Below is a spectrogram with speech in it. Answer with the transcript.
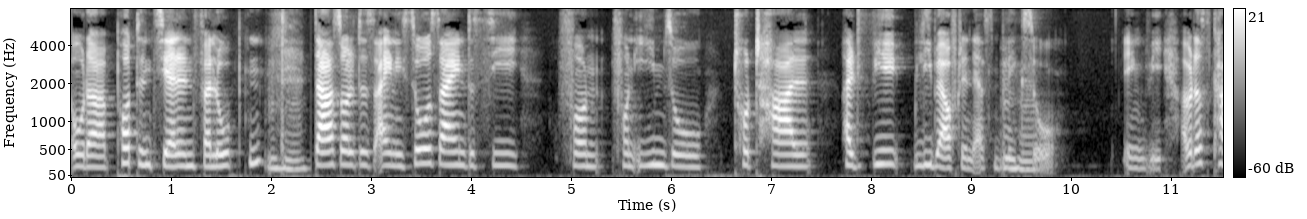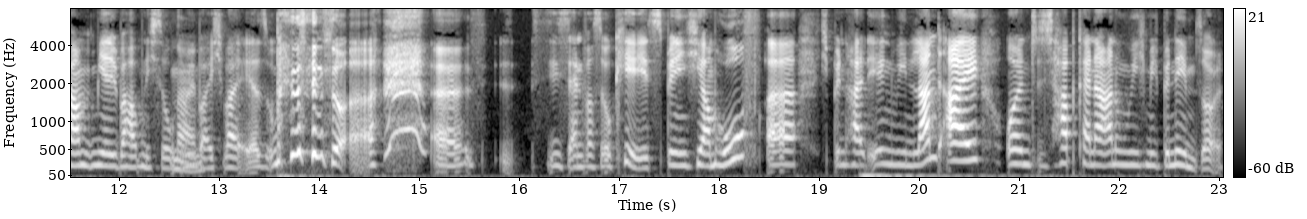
oder potenziellen Verlobten. Mhm. Da sollte es eigentlich so sein, dass sie von, von ihm so total, halt wie Liebe auf den ersten Blick so irgendwie. Aber das kam mir überhaupt nicht so Nein. rüber. Ich war eher so ein bisschen so, äh, äh, sie- ist einfach so, okay, jetzt bin ich hier am Hof, äh, ich bin halt irgendwie ein Landei und ich habe keine Ahnung, wie ich mich benehmen soll.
